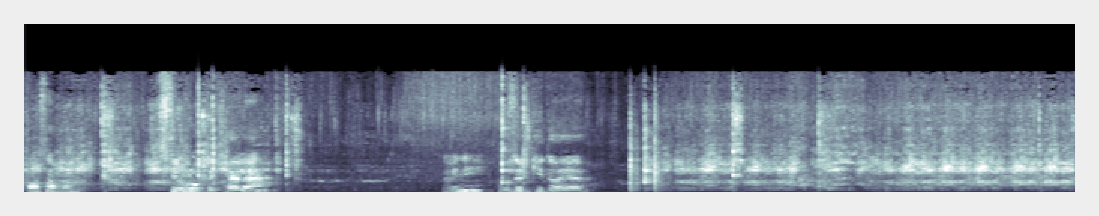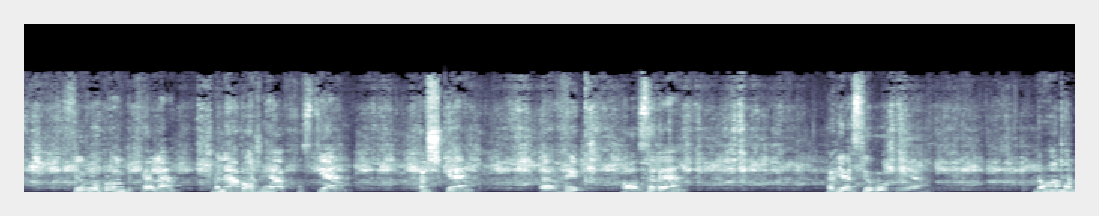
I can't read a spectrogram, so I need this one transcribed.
خواستمون سیروب دکله ببینی بزرگی دایه سيرو برند كلا من أواجه هاف خستيا حشكة هيك هازرة هذيا سيرو فيها نها من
